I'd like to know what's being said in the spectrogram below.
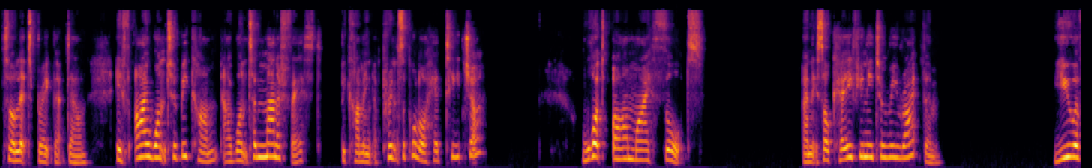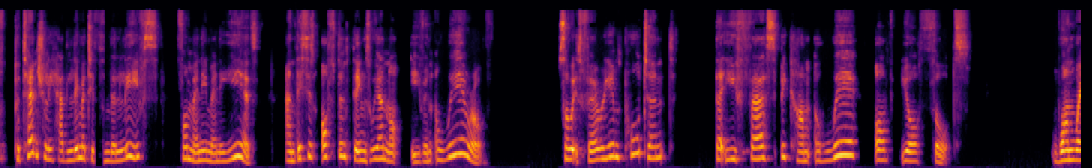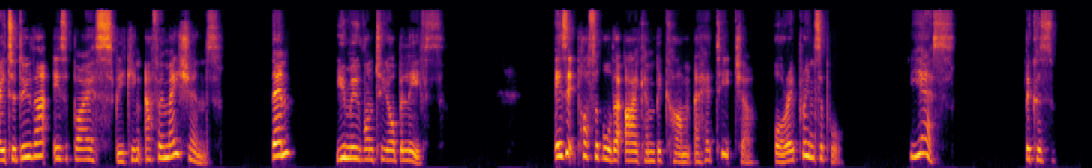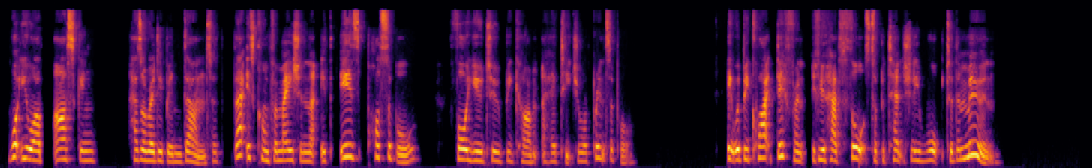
So let's break that down. If I want to become, I want to manifest becoming a principal or head teacher, what are my thoughts? And it's okay if you need to rewrite them you have potentially had limited beliefs for many, many years. And this is often things we are not even aware of. So it's very important that you first become aware of your thoughts. One way to do that is by speaking affirmations. Then you move on to your beliefs. Is it possible that I can become a head teacher or a principal? Yes, because what you are asking has already been done. So that is confirmation that it is possible for you to become a head teacher or principal. It would be quite different if you had thoughts to potentially walk to the moon,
